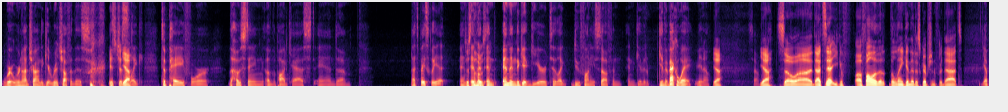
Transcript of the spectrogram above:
we're we're not trying to get rich off of this. it's just Yeah. like to pay for the hosting of the podcast, and um, that's basically it. and Just the then, hosting. and and then to get gear to like do funny stuff and and give it give it back away. You know. Yeah. So Yeah. So uh, that's it. You can f- uh, follow the, the link in the description for that. yep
